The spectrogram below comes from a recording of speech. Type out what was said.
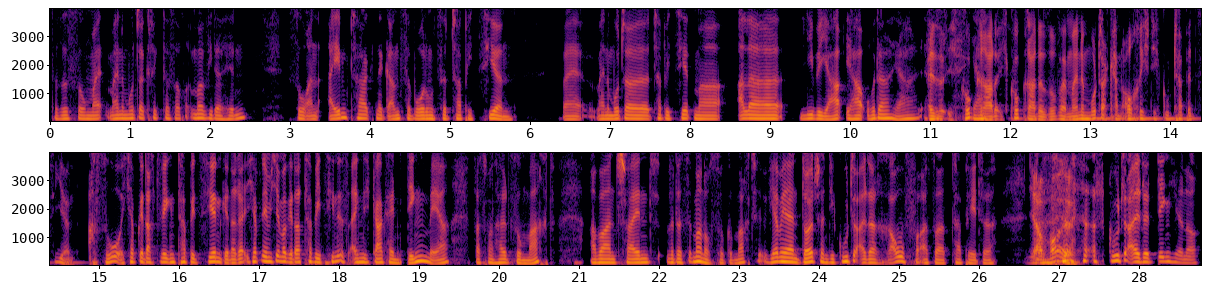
Das ist so, mei meine Mutter kriegt das auch immer wieder hin, so an einem Tag eine ganze Wohnung zu tapezieren. Weil meine Mutter tapeziert mal aller Liebe, ja, ja, oder? Ja. Also ist- ich gucke ja. gerade, ich gucke gerade so, weil meine Mutter kann auch richtig gut tapezieren. Ach so, ich habe gedacht wegen Tapezieren generell. Ich habe nämlich immer gedacht, Tapezieren ist eigentlich gar kein Ding mehr, was man halt so macht. Aber anscheinend wird das immer noch so gemacht. Wir haben ja in Deutschland die gute alte Raufasertapete. Jawohl. Das gute alte Ding hier noch.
